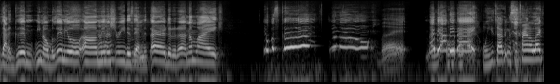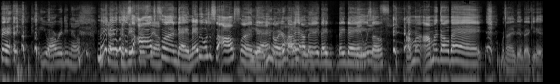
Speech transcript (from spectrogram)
we got a good, you know, millennial um, Uh-huh. ministry, this, that, and the Mm-hmm. third, da, da, da. and I'm like, it was good, you know. But Maybe I'll be back. when you talking to soprano like that, you already know. You Maybe it was just an convince off yourself. Sunday. Maybe it was just an off Sunday. Yeah, you know, everybody have week. they they they days. so. I'm a, I'm gonna go back, but I ain't been back yet.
